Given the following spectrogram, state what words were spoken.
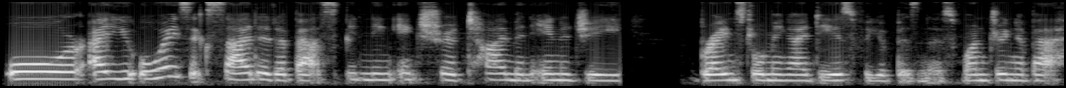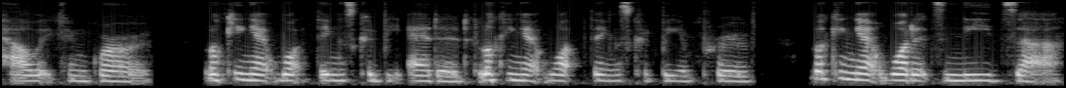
Or are you always excited about spending extra time and energy brainstorming ideas for your business, wondering about how it can grow, looking at what things could be added, looking at what things could be improved, looking at what its needs are,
